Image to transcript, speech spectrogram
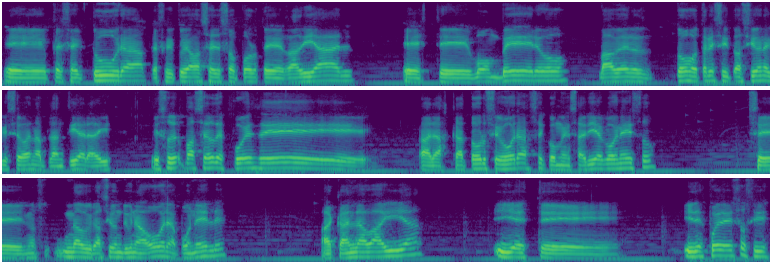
eh, Prefectura, Prefectura va a hacer el soporte radial, este, bombero, va a haber dos o tres situaciones que se van a plantear ahí. Eso va a ser después de a las 14 horas se comenzaría con eso. Se, una duración de una hora, ponele, acá en la bahía. Y este y después de eso sí,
